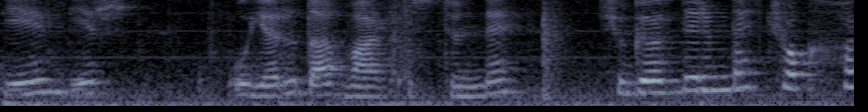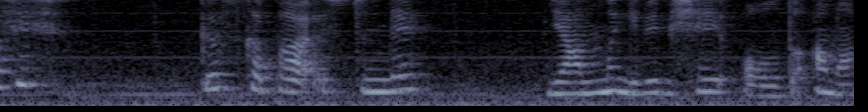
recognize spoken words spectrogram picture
diye bir uyarı da var üstünde. Şu gözlerimde çok hafif göz kapağı üstünde yanma gibi bir şey oldu ama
